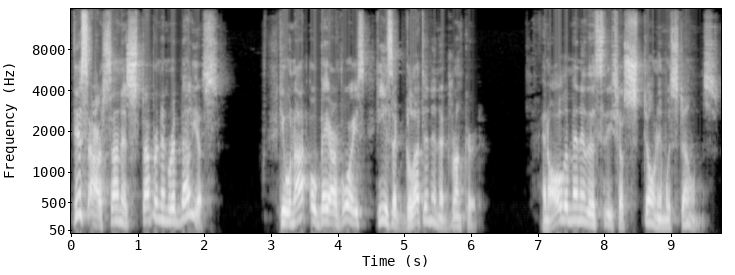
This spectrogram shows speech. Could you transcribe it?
This our son is stubborn and rebellious. He will not obey our voice. He is a glutton and a drunkard. And all the men of the city shall stone him with stones,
